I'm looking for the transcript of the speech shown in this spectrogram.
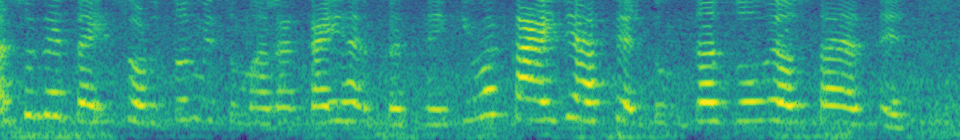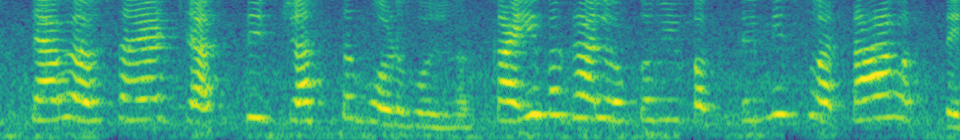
असू देताई सोडतो मी तुम्हाला काही हरकत नाही. किंवा काय जे असेल तुमचा जो व्यवसाय असेल त्या व्यवसायात जास्तीत जास्त गोड बोलणं. काही बघा लोक मी बघते मी स्वतः बघते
